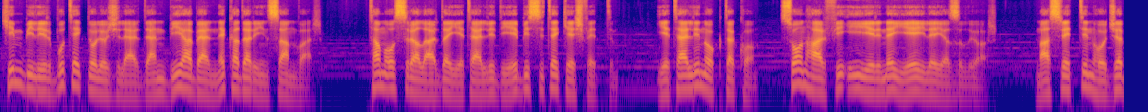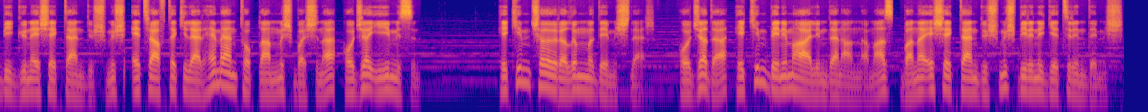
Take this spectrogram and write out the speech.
Kim bilir bu teknolojilerden bir haber ne kadar insan var. Tam o sıralarda yeterli diye bir site keşfettim. Yeterli.com. Son harfi i yerine y ile yazılıyor. Nasrettin Hoca bir gün eşekten düşmüş, etraftakiler hemen toplanmış başına, hoca iyi misin? Hekim çağıralım mı demişler. Hoca da, hekim benim halimden anlamaz, bana eşekten düşmüş birini getirin demiş.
